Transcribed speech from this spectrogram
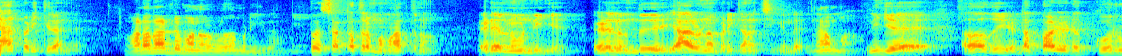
யார் படிக்கிறாங்க? வடநாட்டு மாணவர்கள் தான் படிக்கிறாங்க. இப்போ சட்டத்தை நம்ம மாற்றணும் இடையில என்ன பண்ணீங்க? இடையில வந்து யார் வேணா படிக்கலாம் வச்சிங்கல்ல ஆமா. நீங்க அதாவது எடப்பாடியோட கொரு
